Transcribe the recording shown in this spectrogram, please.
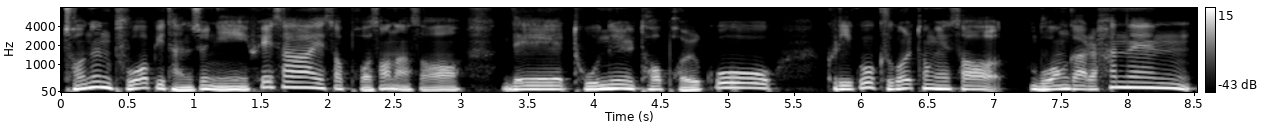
저는 부업이 단순히 회사에서 벗어나서 내 돈을 더 벌고 그리고 그걸 통해서 무언가를 하는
